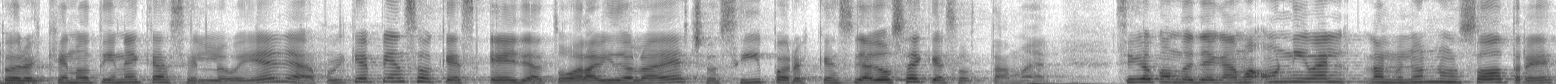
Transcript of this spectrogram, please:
Pero es que no tiene que hacerlo ella. Porque pienso que es ella, toda la vida lo ha hecho, sí, pero es que ya yo sé que eso está mal. Así que cuando llegamos a un nivel, al menos nosotros,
